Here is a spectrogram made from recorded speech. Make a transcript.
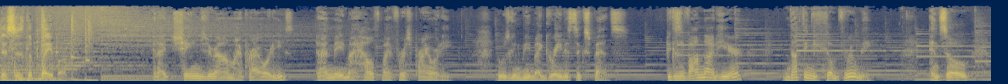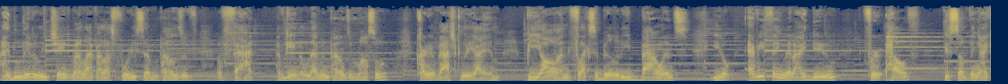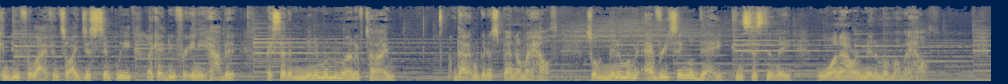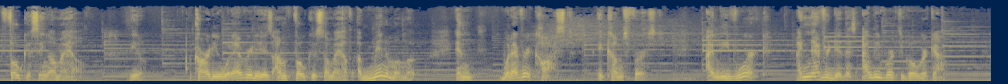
This is the playbook. And I changed around my priorities and I made my health my first priority. It was going to be my greatest expense. Because if I'm not here, nothing can come through me. And so I literally changed my life. I lost 47 pounds of, of fat. I've gained 11 pounds of muscle. Cardiovascularly, I am beyond flexibility, balance. You know, everything that I do for health is something I can do for life. And so I just simply, like I do for any habit, I set a minimum amount of time that I'm going to spend on my health. So minimum every single day, consistently, one hour minimum on my health. Focusing on my health. You know, cardio, whatever it is, I'm focused on my health. A minimum of, and whatever it costs, it comes first. I leave work. I never did this. I leave work to go work out.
